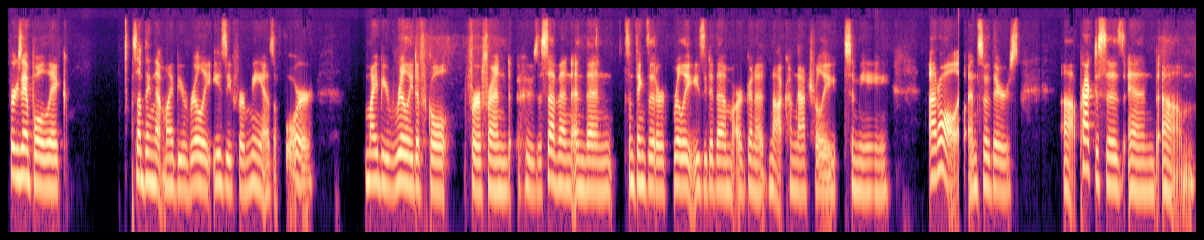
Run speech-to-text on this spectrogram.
for example like something that might be really easy for me as a four might be really difficult for a friend who's a seven and then some things that are really easy to them are going to not come naturally to me at all. And so there's uh, practices and um,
